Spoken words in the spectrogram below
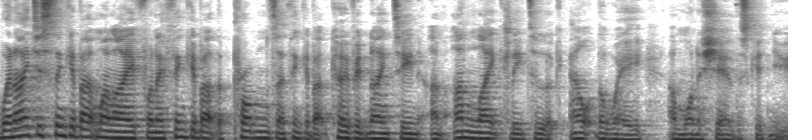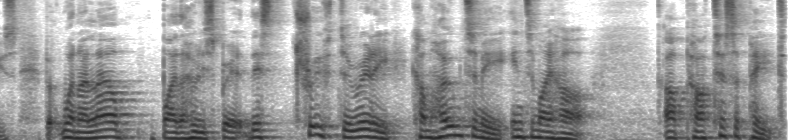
When I just think about my life, when I think about the problems, I think about COVID 19, I'm unlikely to look out the way and want to share this good news. But when I allow, by the Holy Spirit, this truth to really come home to me, into my heart, I'll participate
